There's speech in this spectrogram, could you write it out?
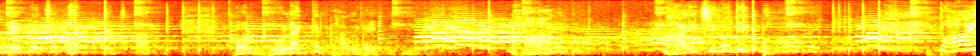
হয়ে বেঁচে থাকতে চাই। ওর ভুল একদিন ভাঙবে। ভাই ভাই চিরদিন ভাই। ভাই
